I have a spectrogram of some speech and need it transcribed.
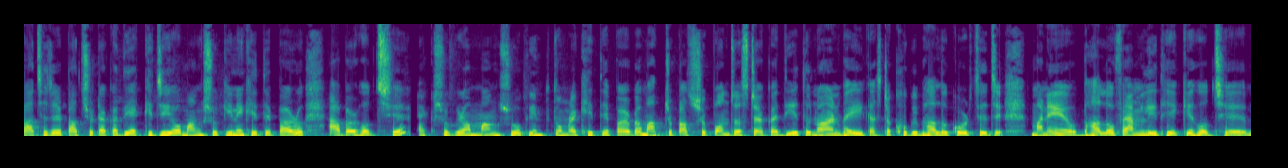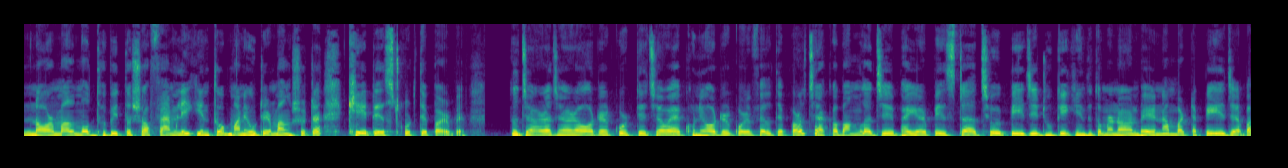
পাঁচ হাজার পাঁচশো টাকা দিয়ে এক কেজি মাংস কিনে খেতে পারো, আবার হচ্ছে একশো গ্রাম মাংসও কিন্তু তোমরা খেতে পারবা, মাত্র পাঁচশো পঞ্চাশ টাকা দিয়ে। তো নয়ন ভাই এই কাজটা খুবই ভালো করছে যে মানে ভালো ফ্যামিলি থেকে হচ্ছে নর্মাল মধ্যবিত্ত সব ফ্যামিলি কিন্তু মানে উটের মাংসটা খেয়ে টেস্ট করতে পারবে। তো যারা যারা অর্ডার করতে চাও, এখনই অর্ডার করে ফেলতে পারো। চাকা বাংলা যে ভাইয়ার পেজটা আছে, ওই পেজে ঢুকে কিন্তু তোমরা নয়ন ভাইয়ের নাম্বারটা পেয়ে যাবা।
